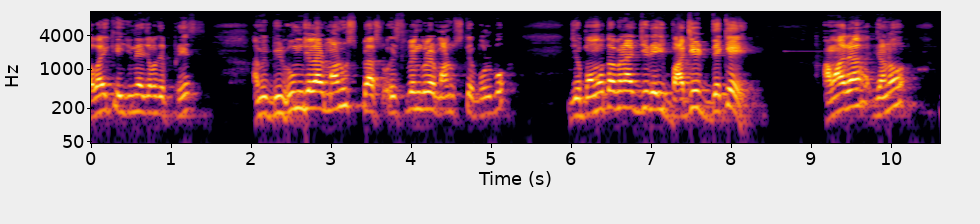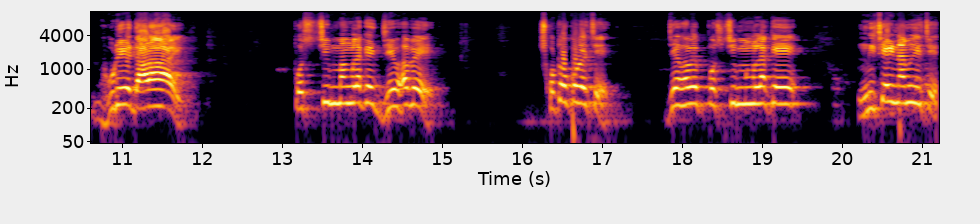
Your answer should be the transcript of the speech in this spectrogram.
সবাইকে এই জন্য আমাদের প্রেস আমি বীরভূম জেলার মানুষ প্লাস ওয়েস্ট বেঙ্গলের মানুষকে বলব যে মমতা ব্যানার্জির এই বাজেট দেখে আমরা যেন ঘুরে দাঁড়ায় পশ্চিমবাংলাকে যেভাবে ছোট করেছে, যেভাবে পশ্চিমবাংলাকে নিচেই নামিয়েছে,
